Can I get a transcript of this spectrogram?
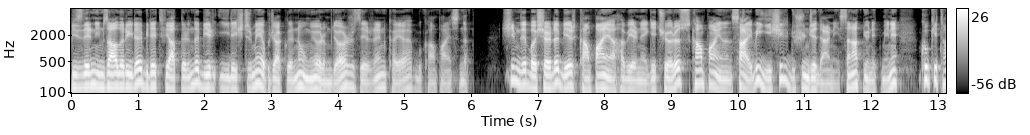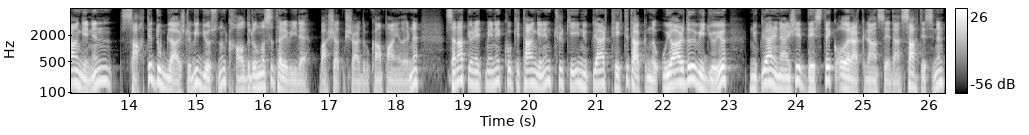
Bizlerin imzalarıyla bilet fiyatlarında bir iyileştirme yapacaklarını umuyorum diyor Zerrin Kaya bu kampanyasında. Şimdi başarılı bir kampanya haberine geçiyoruz. Kampanyanın sahibi Yeşil Düşünce Derneği sanat yönetmeni Cookie Tange'nin sahte dublajlı videosunun kaldırılması talebiyle başlatmışlardı bu kampanyalarını. Sanat yönetmeni Cookie Tange'nin Türkiye'yi nükleer tehdit hakkında uyardığı videoyu nükleer enerjiye destek olarak lanse eden sahtesinin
